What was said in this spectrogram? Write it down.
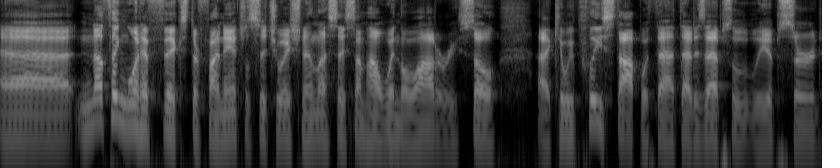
uh, nothing would have fixed their financial situation unless they somehow win the lottery. So, uh, can we please stop with that? That is absolutely absurd.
